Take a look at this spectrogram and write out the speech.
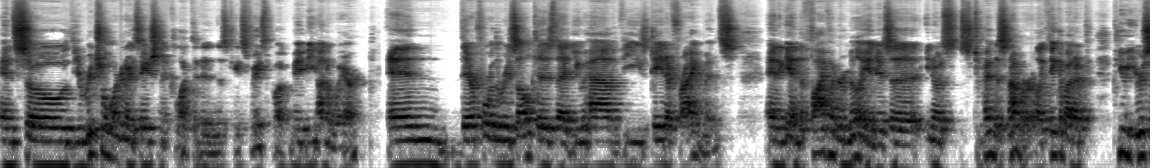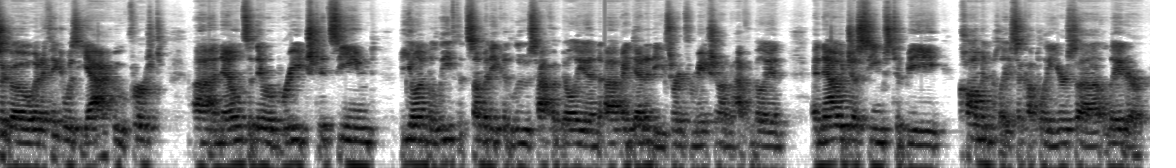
And so the original organization that collected it, in this case Facebook, may be unaware. And therefore, the result is that you have these data fragments and again, the 500 million is a you know stupendous number. Like think about it. A few years ago, and I think it was Yahoo first uh, announced that they were breached, it seemed beyond belief that somebody could lose half a billion uh, identities or information on half a billion. And now it just seems to be commonplace a couple of years uh, later.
